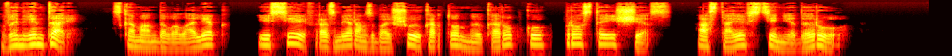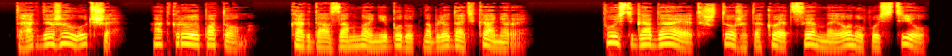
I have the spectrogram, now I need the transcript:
«В инвентарь!» – скомандовал Олег, и сейф размером с большую картонную коробку просто исчез, оставив в стене дыру. «Так даже лучше. Открою потом, когда за мной не будут наблюдать камеры. Пусть гадает, что же такое ценное он упустил,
